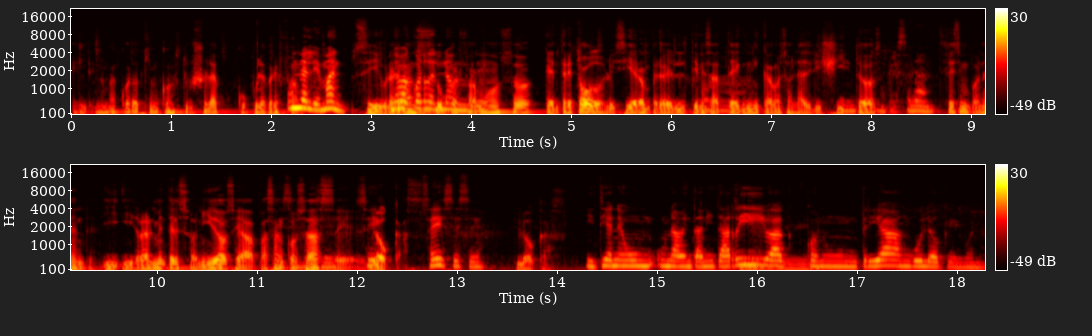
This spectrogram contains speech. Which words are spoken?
El- no me acuerdo quién construyó la cúpula, pero es Un alemán. Sí, un No alemán súper famoso, que entre todos lo hicieron, pero él tiene esa Ah. técnica con esos ladrillitos. Impresionante. Sí, es imponente. Y, y realmente el sonido, o sea, pasan Sí, sí, sí, cosas sí. eh, locas. Sí, sí, sí. Locas. Y tiene un- una ventanita arriba con un triángulo que, bueno,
